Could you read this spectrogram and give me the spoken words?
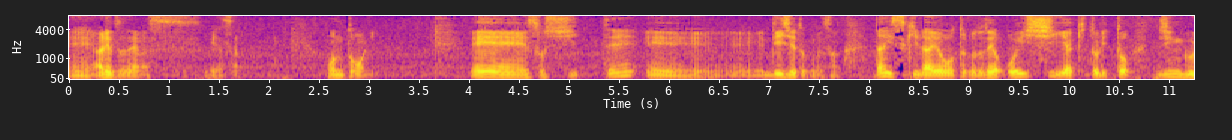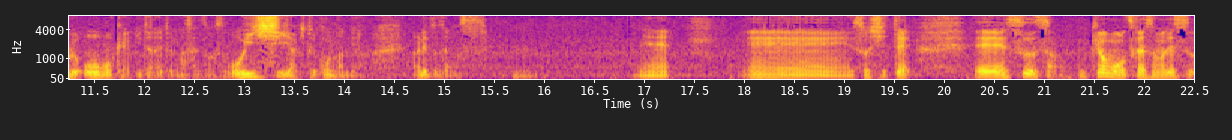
えな。えー、ありがとうございます。皆さん。本当に。えー、そして、えー、DJ 特命さん、大好きだよということで、美味しい焼き鳥とジングル応募券いただいております。ありがとうございます。美味しい焼き鳥、こんなんねや。ありがとうございます。うん、ねえー、そして、えー、スーさん、今日もお疲れ様です。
